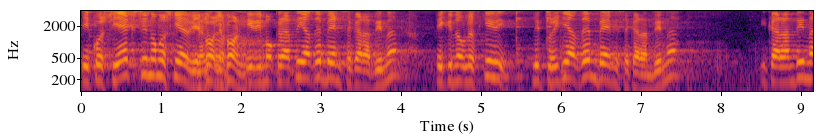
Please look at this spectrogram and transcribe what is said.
26 νομοσχέδια. Λοιπόν, λοιπόν. η δημοκρατία δεν μπαίνει σε καραντίνα, η κοινοβουλευτική λειτουργία δεν μπαίνει σε καραντίνα, η καραντίνα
